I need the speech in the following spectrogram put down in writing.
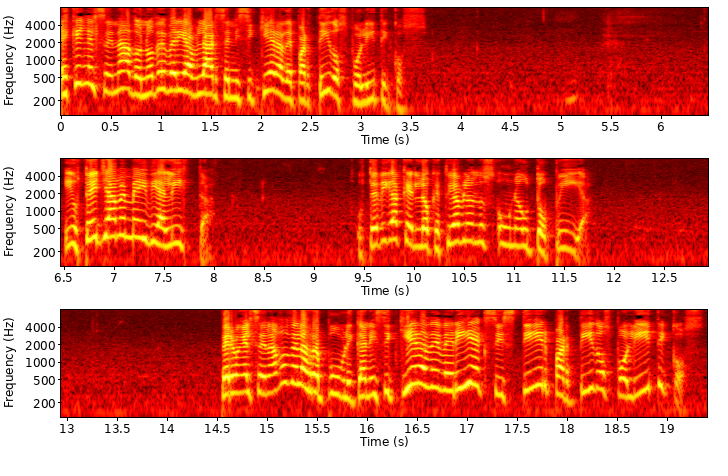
Es que en el Senado no debería hablarse ni siquiera de partidos políticos. Y usted llámeme idealista. Usted diga que lo que estoy hablando es una utopía. Pero en el Senado de la República ni siquiera debería existir partidos políticos.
